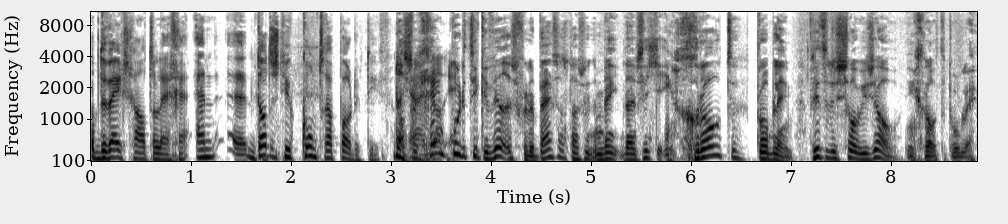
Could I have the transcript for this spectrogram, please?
op de weegschaal te leggen. En uh, dat is natuurlijk contraproductief. Nou, Als er geen politieke wil is voor de bijstandsclausules... dan zit je in grote problemen. We zitten dus sowieso in grote problemen.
